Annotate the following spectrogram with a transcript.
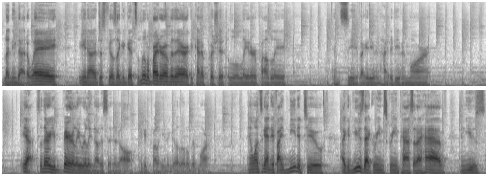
blending that away. You know, it just feels like it gets a little brighter over there. I could kind of push it a little later probably and see if I could even hide it even more. Yeah, so there you barely really notice it at all. I could probably even go a little bit more. And once again, if I needed to, I could use that green screen pass that I have and use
